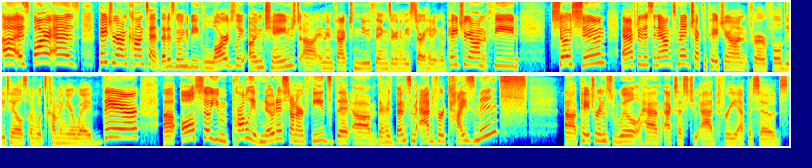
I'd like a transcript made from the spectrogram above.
uh, as far as Patreon content, that is going to be largely unchanged. Uh, and in fact, new things are going to be start hitting the Patreon feed so soon. After this announcement, check the Patreon for full details of what's coming your way there. Uh, also, you probably have noticed on our feeds that um, there has been some advertisements. Uh, patrons will have access to ad free episodes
